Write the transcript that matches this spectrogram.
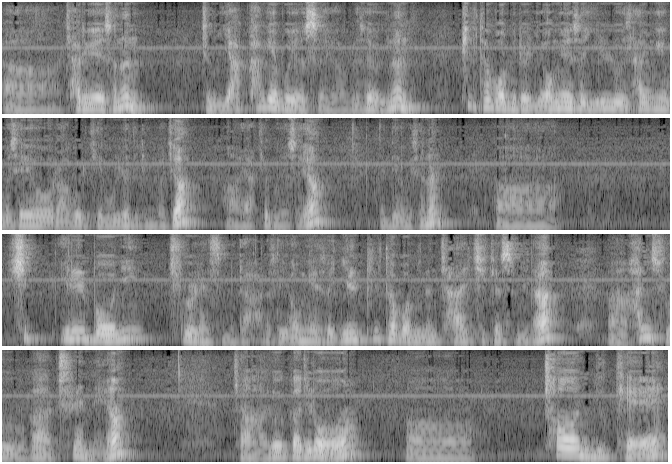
어, 자료에서는 좀 약하게 보였어요. 그래서 여기는 필터 범위를 0에서 1로 사용해 보세요 라고 이렇게 올려드린 거죠. 어, 약해 보였어요. 근데 여기서는 어, 11번이 출을 했습니다. 그래서 0에서 1 필터 범위는 잘 지켰습니다. 어, 한 수가 출했네요. 자, 여기까지로 어, 1006회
